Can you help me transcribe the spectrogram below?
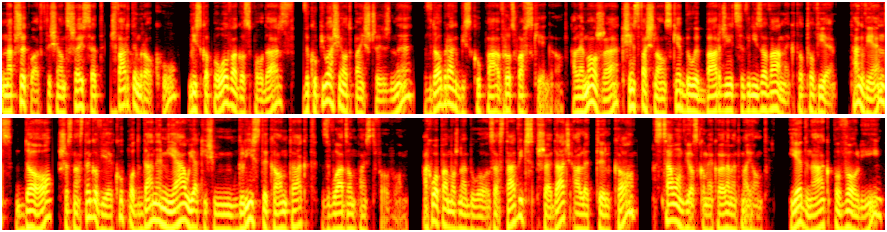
Na przykład w 1604 roku blisko połowa gospodarstw wykupiła się od pańszczyzny w dobrach biskupa wrocławskiego. Ale może księstwa śląskie były bardziej cywilizowane, kto to wie. Tak więc do XVI wieku poddany miał jakiś mglisty kontakt z władzą państwową. A chłopa można było zastawić, sprzedać, ale tylko z całą wioską jako element majątku. Jednak powoli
